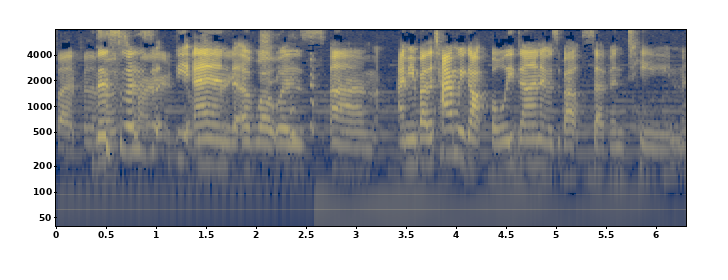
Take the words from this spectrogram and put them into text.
but for the this most was part, the was end great. of what was um i mean by the time we got fully done it was about 17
